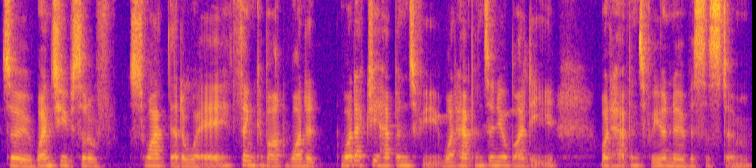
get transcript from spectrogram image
So once you've sort of swiped that away, think about what it what actually happens for you, what happens in your body, what happens for your nervous system.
